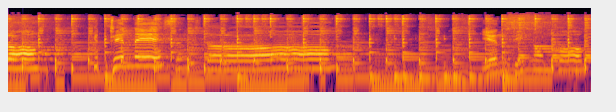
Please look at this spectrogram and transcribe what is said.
Tepiro gedene sentara Yen dinompo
